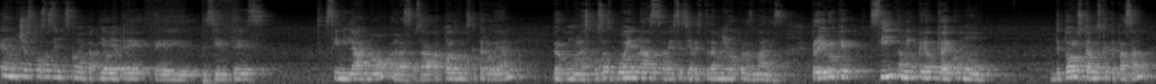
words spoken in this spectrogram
en muchas cosas sientes como empatía o ya te, te, sientes similar, ¿no? A, las, o sea, a todas las demás que te rodean, pero como en las cosas buenas a veces y a veces te da miedo con las malas. Pero yo creo que sí, también creo que hay como, de todos los cambios que te pasan,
